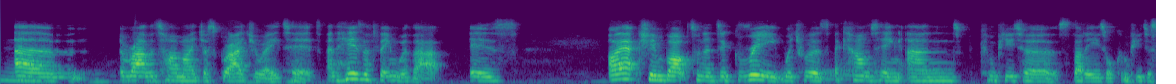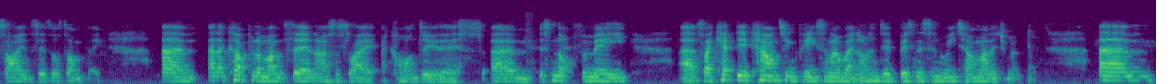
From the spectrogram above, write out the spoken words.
mm. um, around the time I just graduated. And here's the thing with that is I actually embarked on a degree which was accounting and computer studies or computer sciences or something. Um, and a couple of months in, I was just like, I can't do this. Um, it's not for me. Uh, so I kept the accounting piece and I went on and did business and retail management. Um,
